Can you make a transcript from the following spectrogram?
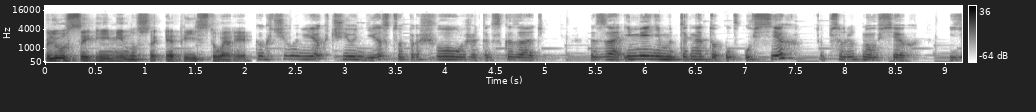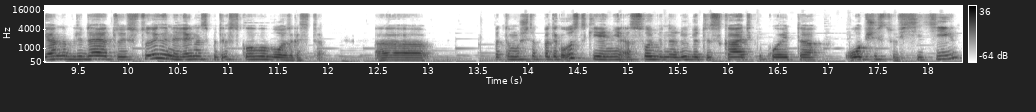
Плюсы и минусы этой истории? Как человек, чье детство прошло уже, так сказать, за имением интернета у, у всех, абсолютно у всех, я наблюдаю эту историю, наверное, с подросткового возраста. А, потому что подростки, они особенно любят искать какое-то общество в сети,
